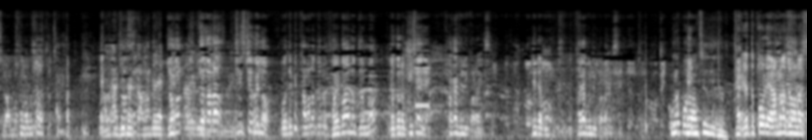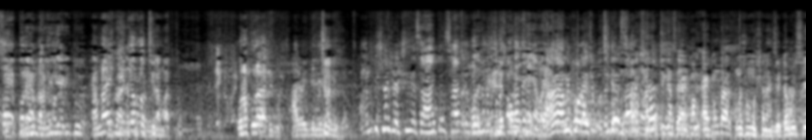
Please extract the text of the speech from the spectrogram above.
ছিল আমরা থাকতো, আমাদের একটা- যখন উত্তেজনা সৃষ্টি হলো ওদেরকে থামানোর জন্য ভয় পাওয়ানোর জন্য যাতে ওরা পিছায় নেয় ফাঁকাগুলি করা হয়েছে। যেটা ফাঁকাগুলি করা হয়েছে। হ্যাঁ, এটা তো পরে আমরা যখন আসছি। পরে আমরা আমরা এই তিনজন লোক ছিলাম মাত্র। আর ওই দিন আমি আচ্ছা, এখন তো আর কোনো সমস্যা নাই। যেটা হয়েছে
